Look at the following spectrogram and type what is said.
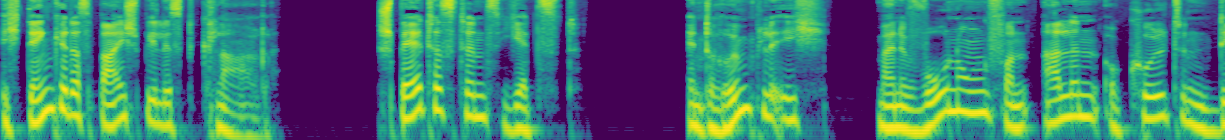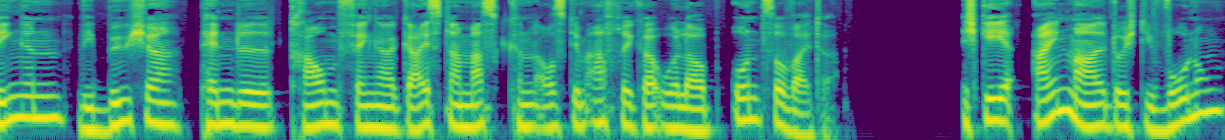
Ich denke, das Beispiel ist klar. Spätestens jetzt entrümple ich meine Wohnung von allen okkulten Dingen wie Bücher, Pendel, Traumfänger, Geistermasken aus dem Afrikaurlaub und so weiter. Ich gehe einmal durch die Wohnung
